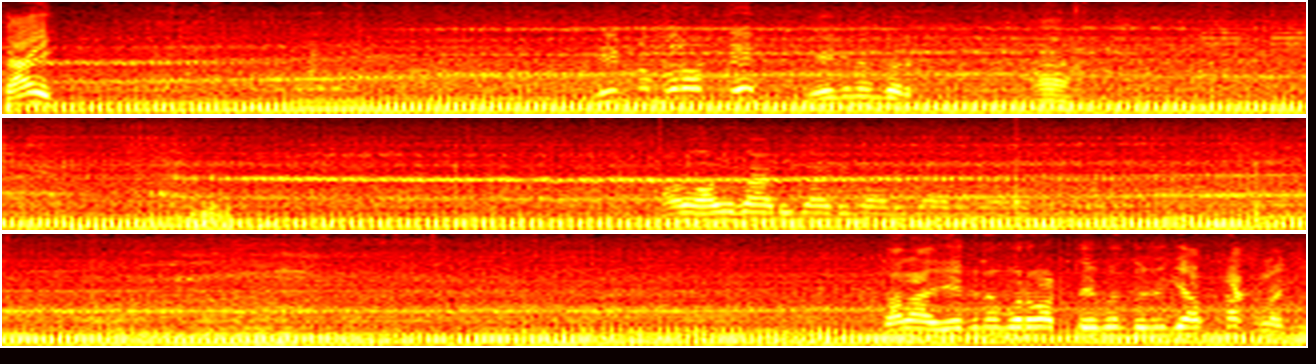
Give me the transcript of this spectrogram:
काय? एक नंबर वाटते एक नंबर. हां. हळूहळू गाडी गाडी गाडी गाडी गाडी चला एक नंबर वाटतंय पण तुम्ही गॅप टाकला की.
